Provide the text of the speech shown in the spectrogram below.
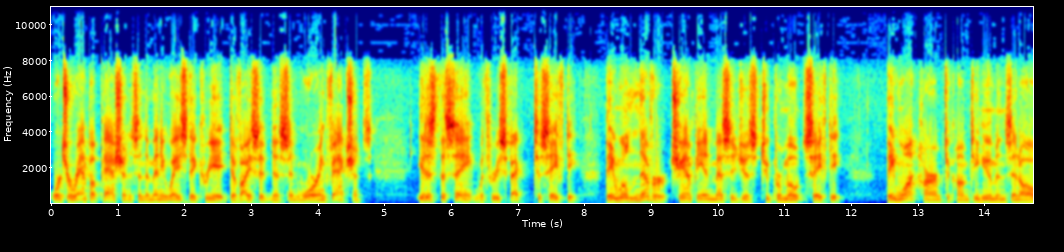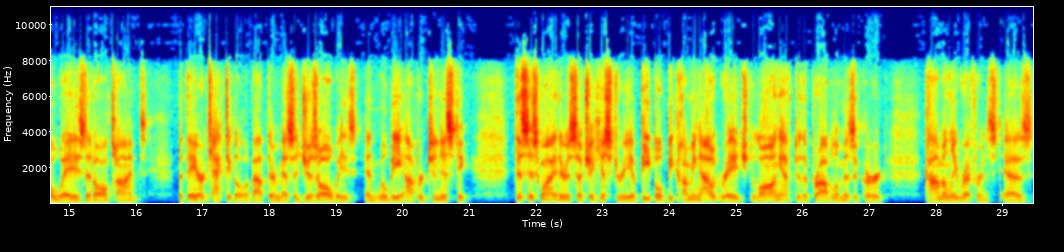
or to ramp up passions in the many ways they create divisiveness and warring factions. It is the same with respect to safety. They will never champion messages to promote safety. They want harm to come to humans in all ways at all times but they are tactical about their messages always and will be opportunistic. This is why there is such a history of people becoming outraged long after the problem has occurred, commonly referenced as,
